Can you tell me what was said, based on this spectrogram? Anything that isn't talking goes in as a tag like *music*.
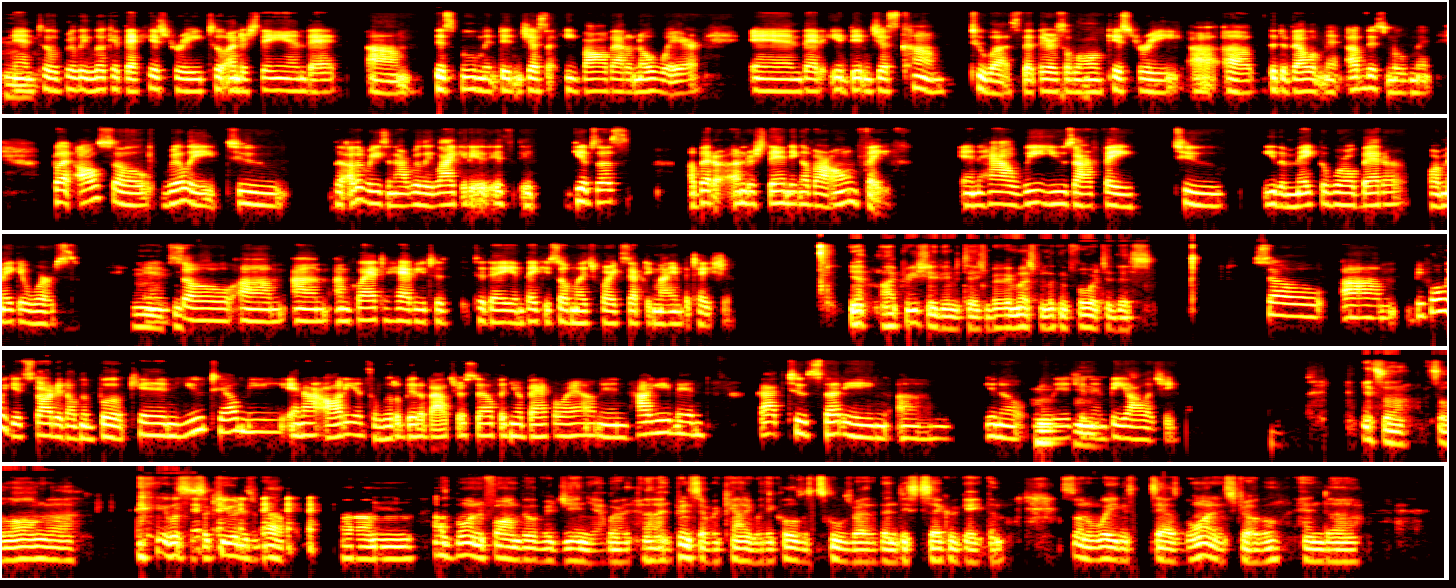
mm. and to really look at that history to understand that um, this movement didn't just evolve out of nowhere and that it didn't just come to us, that there's a long history uh, of the development of this movement, but also really to the other reason I really like it is it, it gives us a better understanding of our own faith and how we use our faith to either make the world better or make it worse. Mm-hmm. And so um, I'm I'm glad to have you to, today, and thank you so much for accepting my invitation. Yeah, I appreciate the invitation very much. Been looking forward to this. So, um, before we get started on the book, can you tell me and our audience a little bit about yourself and your background and how you even got to studying, um, you know, religion mm-hmm. and theology? It's a it's a long. Uh, *laughs* it was a circuitous route. Um, I was born in Farmville, Virginia, where uh, in Prince Edward County, where they close the schools rather than desegregate them. So in a way, you can say I was born in struggle, and uh,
